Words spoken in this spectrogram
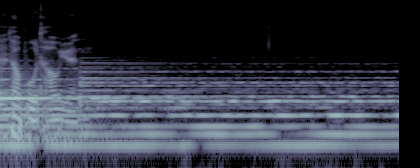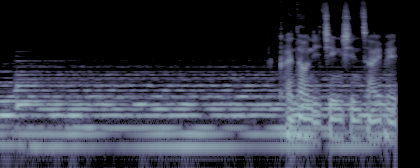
来到葡萄园，看到你精心栽培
